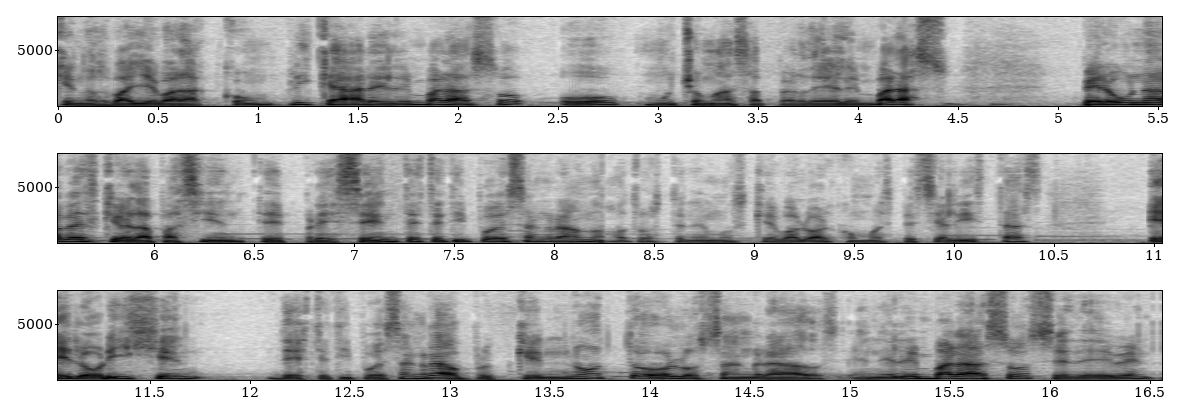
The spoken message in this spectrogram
que nos va a llevar a complicar el embarazo o mucho más a perder el embarazo. Pero una vez que la paciente presente este tipo de sangrado, nosotros tenemos que evaluar como especialistas el origen de este tipo de sangrado, porque no todos los sangrados en el embarazo se deben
